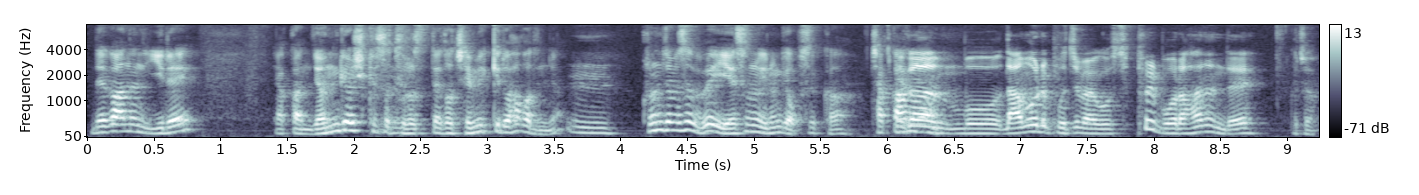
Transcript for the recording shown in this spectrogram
내가 하는 일에 약간 연결시켜서 음. 들었을 때 더 재밌기도 하거든요. 음. 그런 점에서 왜 예술은 이런 게 없을까? 작가 그러니까 한 명, 뭐 나무를 보지 말고 숲을 보라 하는데 그죠?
